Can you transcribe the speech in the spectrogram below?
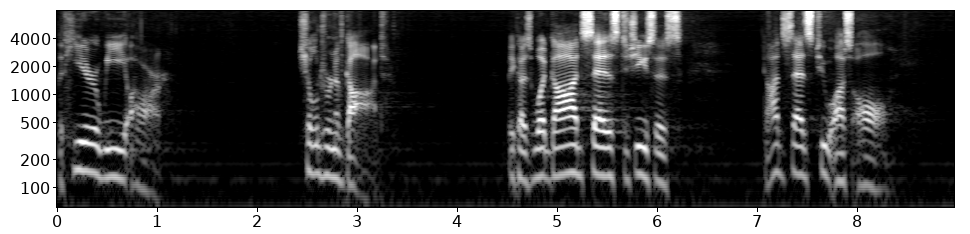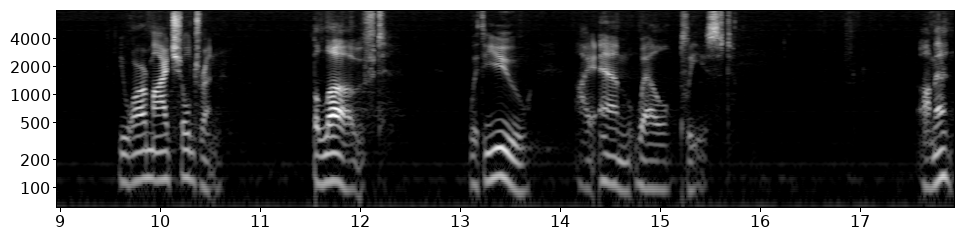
But here we are, children of God, because what God says to Jesus, God says to us all You are my children, beloved. With you I am well pleased. Amen.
